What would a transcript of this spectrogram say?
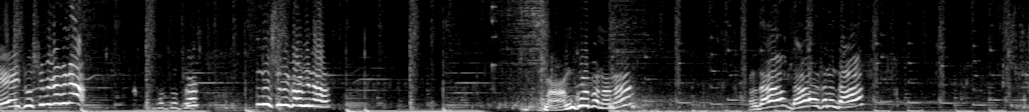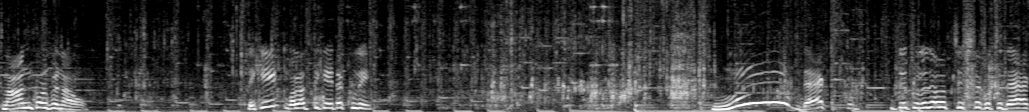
এই, দুষ্টুমি করবি না। দুষ্টুমি করবি না? স্নান করবে না না? দাও দাও এখানে দাও স্নান করবে না ও। দেখি, গলার থেকে এটা খুলি। দেখ, ছুটে চলে যাওয়ার চেষ্টা করছে, দেখ।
